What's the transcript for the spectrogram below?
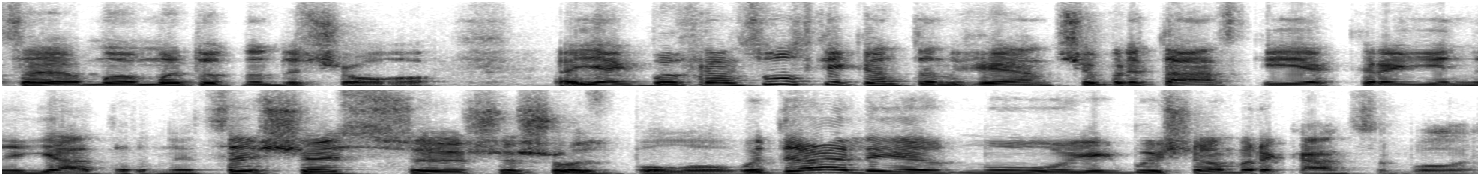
Це ми, ми тут не до чого. Якби французький контингент чи британський як країни ядерні, це щось що щось було. В ідеалі, ну якби ще американці були.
